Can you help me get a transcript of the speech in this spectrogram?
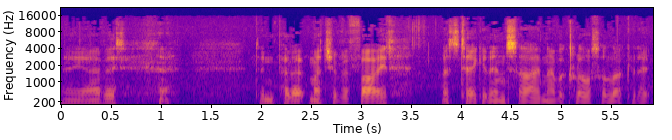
There you have it. Didn't put up much of a fight. Let's take it inside and have a closer look at it.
